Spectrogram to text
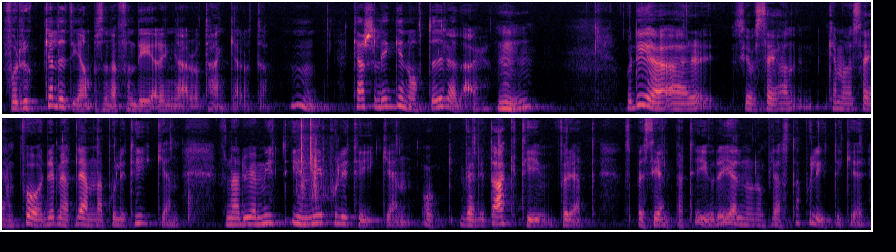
får rucka lite grann på sina funderingar och tankar. Och hmm, kanske ligger något i det där. Mm. Och det är, ska vi säga, kan man säga, en fördel med att lämna politiken. För när du är mitt inne i politiken och väldigt aktiv för ett speciellt parti, och det gäller nog de flesta politiker,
